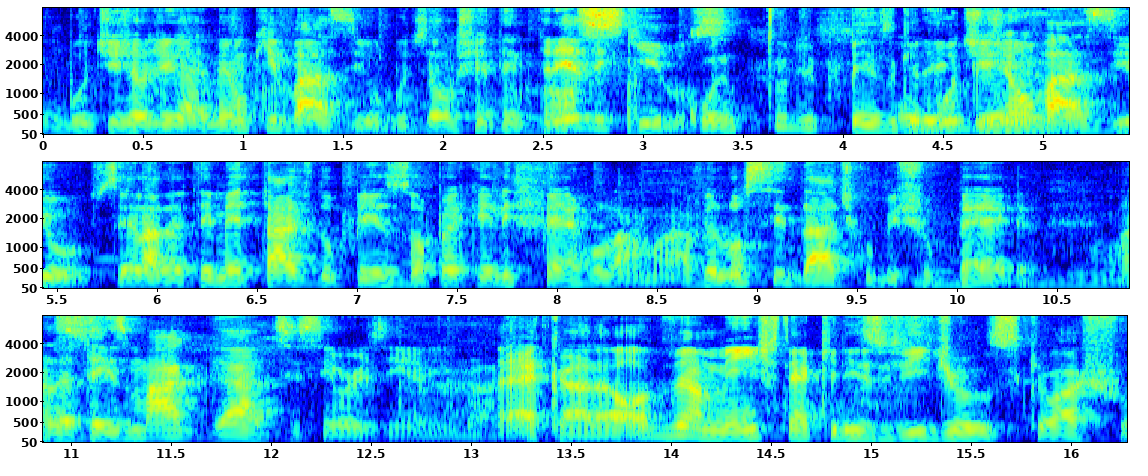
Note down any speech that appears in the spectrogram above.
um botijão de gás, mesmo que vazio, o botijão cheio tem 13 Nossa, quilos. Quanto de peso que O ele botijão ganha, vazio, sei lá, deve ter metade do peso só pra aquele ferro lá, mano. A velocidade que o bicho pega, mano, deve ter esmagado esse senhorzinho aí embaixo. É, cara, obviamente tem aqueles vídeos que eu acho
